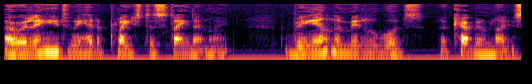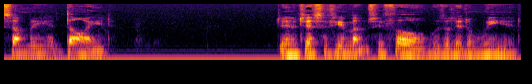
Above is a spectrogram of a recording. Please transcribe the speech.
I relieved we had a place to stay that night. But being out in the middle of the woods, a cabin like somebody had died just a few months before was a little weird.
